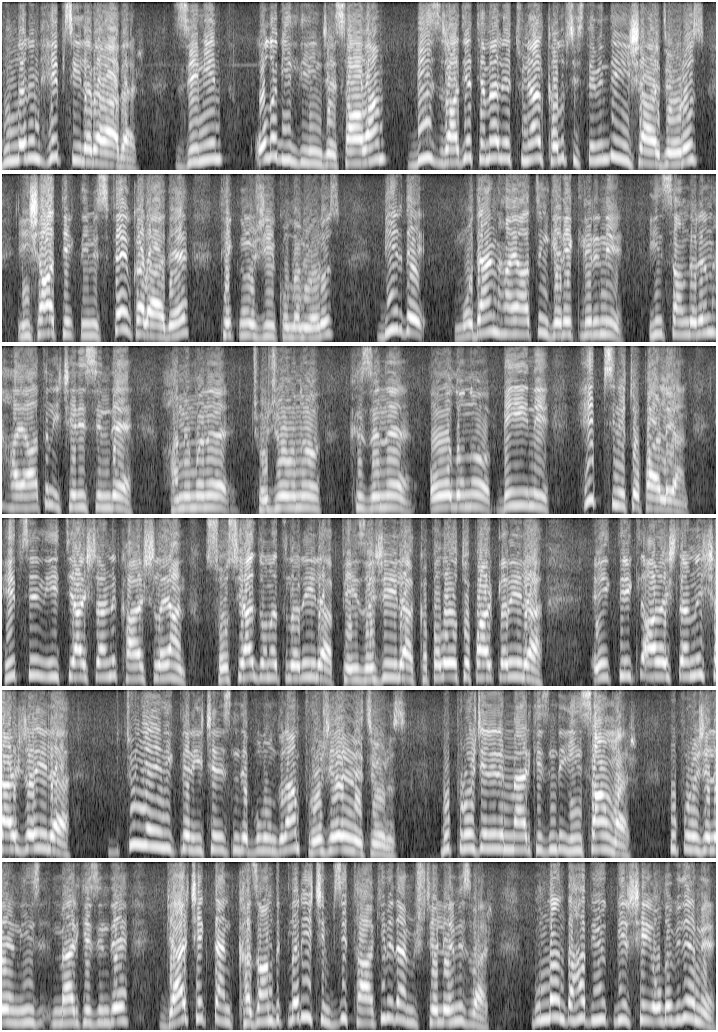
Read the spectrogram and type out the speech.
Bunların hepsiyle beraber zemin olabildiğince sağlam. Biz radyo temel ve tünel kalıp sisteminde inşa ediyoruz. İnşaat tekniğimiz fevkalade teknolojiyi kullanıyoruz. Bir de modern hayatın gereklerini insanların hayatın içerisinde hanımını, çocuğunu, kızını, oğlunu, beyini hepsini toparlayan, hepsinin ihtiyaçlarını karşılayan sosyal donatılarıyla, peyzajıyla, kapalı otoparklarıyla, elektrikli araçlarının şarjlarıyla bütün yenilikleri içerisinde bulunduran projeler üretiyoruz. Bu projelerin merkezinde insan var. Bu projelerin in- merkezinde gerçekten kazandıkları için bizi takip eden müşterilerimiz var. Bundan daha büyük bir şey olabilir mi?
